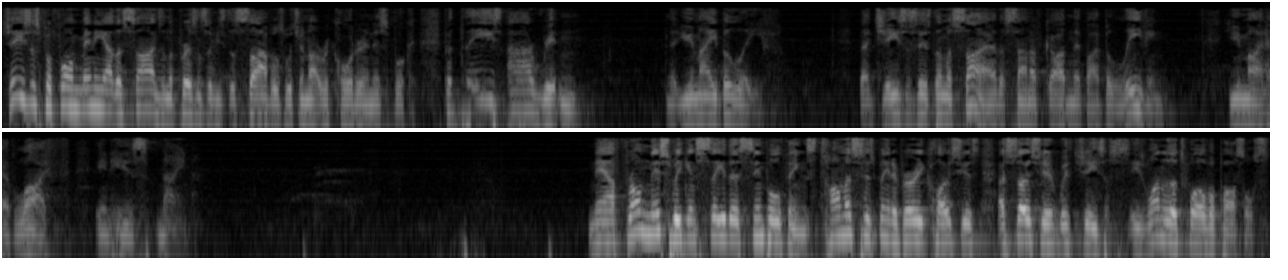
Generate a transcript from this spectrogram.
Jesus performed many other signs in the presence of his disciples, which are not recorded in this book. But these are written that you may believe that Jesus is the Messiah, the Son of God, and that by believing you might have life in his name. Now, from this, we can see the simple things. Thomas has been a very close associate with Jesus. He's one of the twelve apostles.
